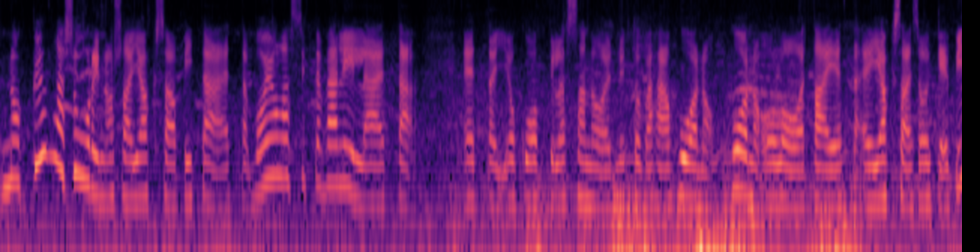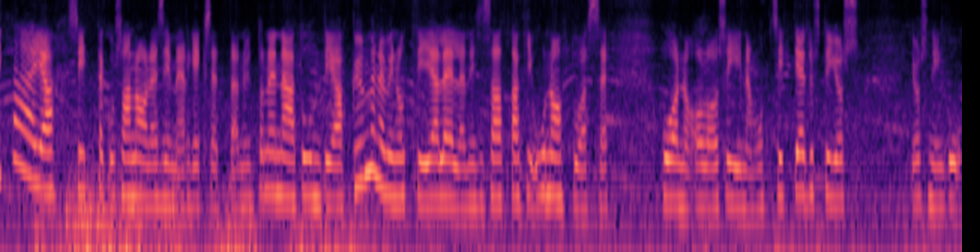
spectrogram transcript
No kyllä suurin osa jaksaa pitää. Että voi olla sitten välillä, että että joku oppilas sanoo, että nyt on vähän huono, huono olo tai että ei jaksaisi oikein pitää. Ja sitten kun sanon esimerkiksi, että nyt on enää tuntia 10 minuuttia jäljellä, niin se saattaakin unohtua se huono olo siinä. Mutta sitten tietysti jos, jos niinku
